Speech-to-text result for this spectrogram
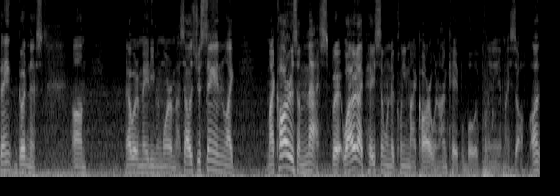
Thank goodness. Um, that would have made even more of a mess. I was just saying, like, my car is a mess, but why would I pay someone to clean my car when I'm capable of cleaning it myself? Uh,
